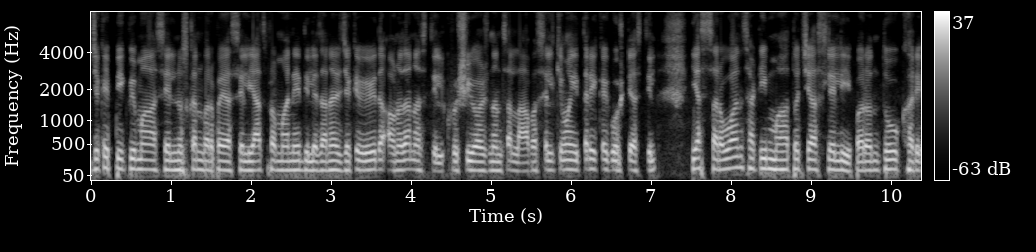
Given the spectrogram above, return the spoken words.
जे काही पीक विमा असेल नुकसान भरपाई असेल याचप्रमाणे दिले जाणारे जे काही विविध अनुदान असतील कृषी योजनांचा लाभ असेल किंवा इतरही काही गोष्टी असतील या सर्वांसाठी महत्त्वाची असलेली परंतु खरी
